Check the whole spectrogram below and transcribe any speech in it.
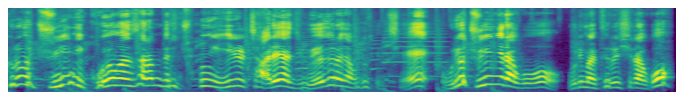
그러면 주인이 고용한 사람들이 조용히 일을 잘해야지. 왜 그러냐고 도대체. 우리가 주인이라고. 우리 말 들으시라고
